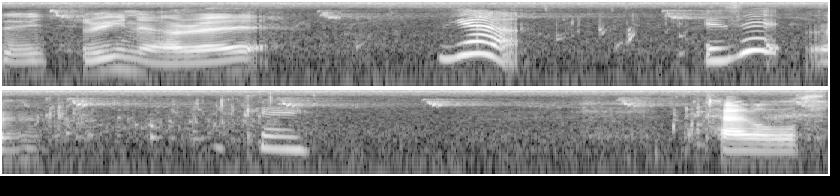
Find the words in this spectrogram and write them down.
Day three now, right? Yeah. Is it? Uh-huh. Okay. Paddles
